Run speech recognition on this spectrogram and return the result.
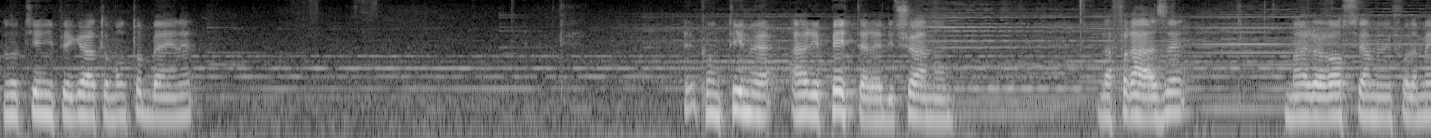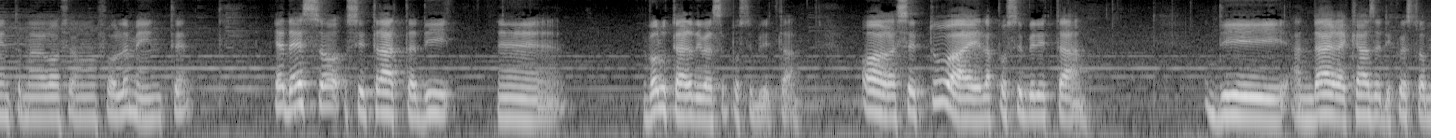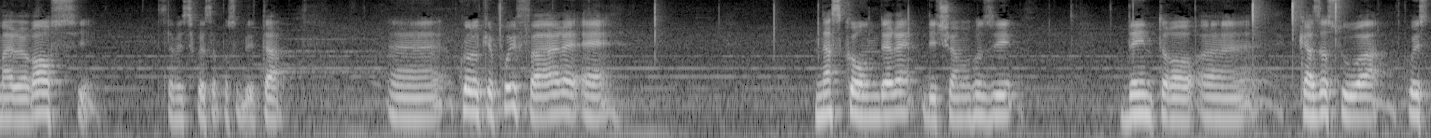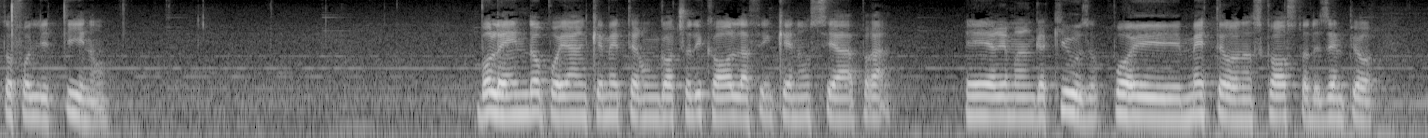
Lo tieni piegato molto bene. Continui a ripetere, diciamo, la frase Mario Rossi amami follemente, Mario Rossi amami follemente e adesso si tratta di eh, valutare diverse possibilità. Ora, se tu hai la possibilità di andare a casa di questo Mario Rossi, se avessi questa possibilità, eh, quello che puoi fare è nascondere, diciamo così, dentro eh, casa sua questo fogliettino Volendo puoi anche mettere un goccio di colla affinché non si apra e rimanga chiuso. Puoi metterlo nascosto, ad esempio,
